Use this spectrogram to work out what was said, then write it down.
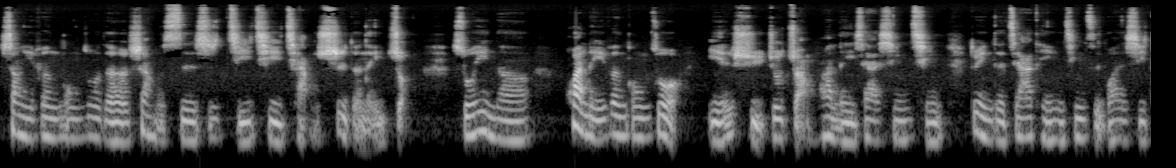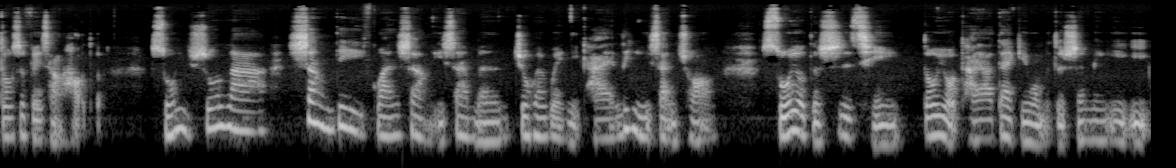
上一份工作的上司是极其强势的那一种。所以呢，换了一份工作，也许就转换了一下心情，对你的家庭、亲子关系都是非常好的。所以说啦，上帝关上一扇门，就会为你开另一扇窗。所有的事情都有它要带给我们的生命意义。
